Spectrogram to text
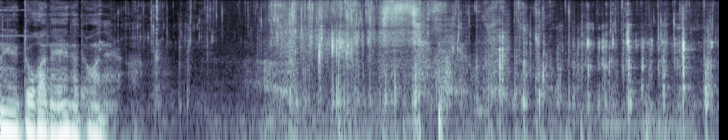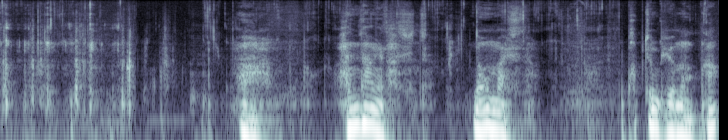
지방이 녹아내린다 녹아내려. 와 환상이다 진짜 너무 맛있어. 밥 좀 비벼 먹을까?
